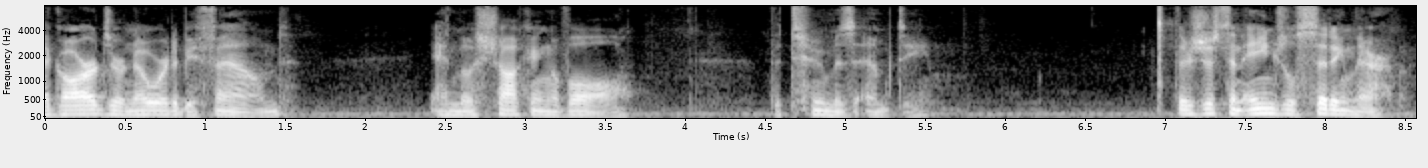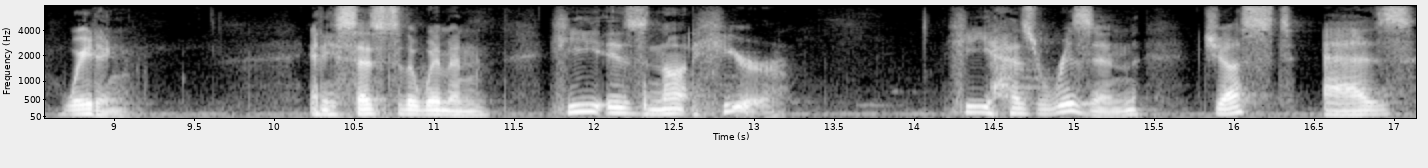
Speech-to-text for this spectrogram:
the guards are nowhere to be found. And most shocking of all, the tomb is empty. There's just an angel sitting there, waiting. And he says to the women, He is not here. He has risen just as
